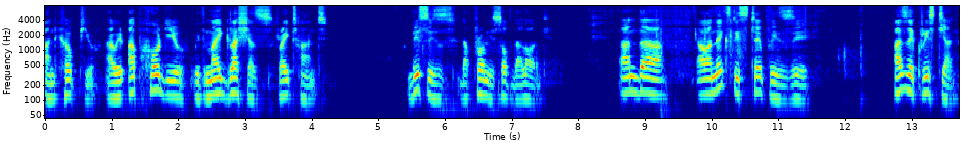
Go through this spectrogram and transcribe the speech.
and help you. I will uphold you with my gracious right hand. This is the promise of the Lord. And uh, our next step is uh, as a Christian,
